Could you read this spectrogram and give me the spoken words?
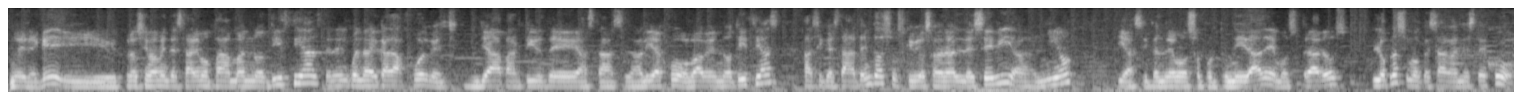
No hay de qué, y próximamente estaremos para más noticias. Tened en cuenta que cada jueves, ya a partir de hasta salida del juego, va a haber noticias. Así que estad atentos, suscribiros al canal de Sebi, al mío, y así tendremos oportunidad de mostraros lo próximo que salga en este juego.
